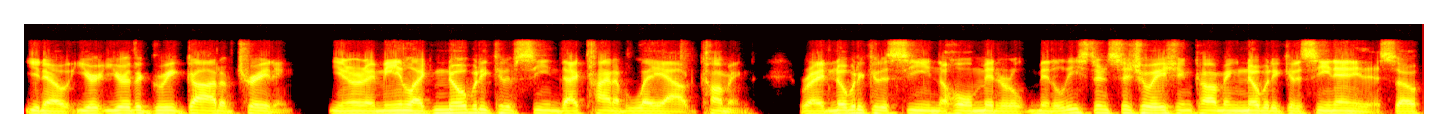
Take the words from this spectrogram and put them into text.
you know, you're you're the Greek god of trading. You know what I mean? Like nobody could have seen that kind of layout coming, right? Nobody could have seen the whole Middle Middle Eastern situation coming. Nobody could have seen any of this. So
